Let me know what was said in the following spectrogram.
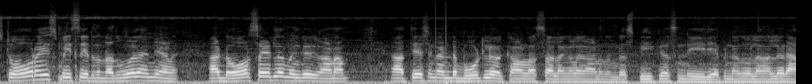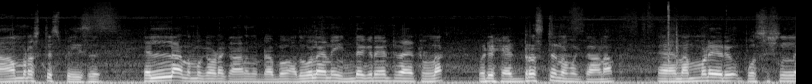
സ്റ്റോറേജ് സ്പേസ് വരുന്നുണ്ട് അതുപോലെ തന്നെയാണ് ആ ഡോർ സൈഡിൽ നിങ്ങൾക്ക് കാണാം. അത്യാവശ്യം രണ്ട് ബോട്ടിൽ വെക്കാനുള്ള സ്ഥലങ്ങൾ കാണുന്നുണ്ട് സ്പീക്കേഴ്സിന്റെ ഏരിയ പിന്നെ അതുപോലെ നല്ലൊരു ആംറസ്റ്റ് സ്പേസ് എല്ലാം നമുക്ക് അവിടെ കാണുന്നുണ്ട്. അപ്പോൾ അതുപോലെ തന്നെ ഇന്റഗ്രേറ്റഡ് ആയിട്ടുള്ള ഒരു ഹെഡ് റെസ്റ്റ് നമുക്ക് കാണാം. നമ്മുടെ ഒരു പൊസിഷനിൽ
